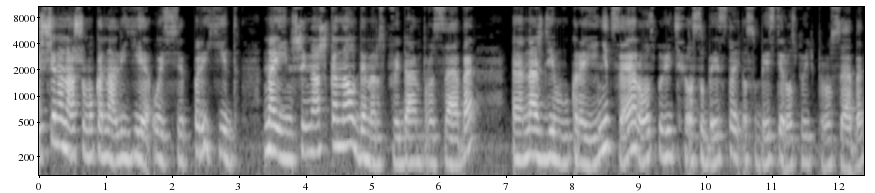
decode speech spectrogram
Ще на нашому каналі є ось перехід на інший наш канал, де ми розповідаємо про себе. Е, Наш дім в Україні це розповідь особиста, особисті розповідь про себе.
